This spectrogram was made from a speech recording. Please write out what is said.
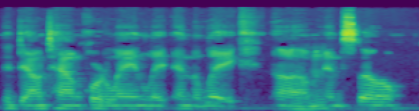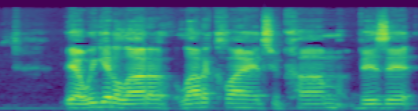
the downtown Coeur d'Alene and the lake. Um, Mhm. And so, yeah, we get a lot of a lot of clients who come visit.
